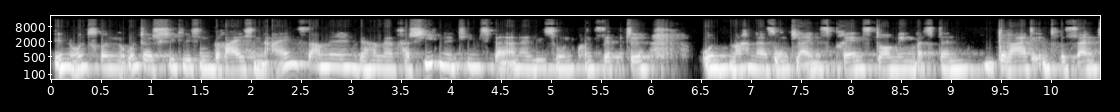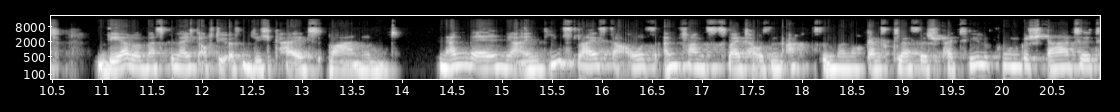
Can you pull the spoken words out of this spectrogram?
in unseren unterschiedlichen Bereichen einsammeln. Wir haben ja verschiedene Teams bei Analyse und Konzepte und machen da so ein kleines Brainstorming, was dann gerade interessant wäre, was vielleicht auch die Öffentlichkeit wahrnimmt. Dann wählen wir einen Dienstleister aus. Anfangs 2008 sind wir noch ganz klassisch per Telefon gestartet.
